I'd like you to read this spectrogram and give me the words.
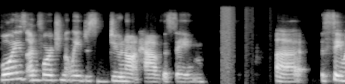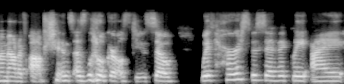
boys unfortunately just do not have the same uh, same amount of options as little girls do. So with her specifically i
